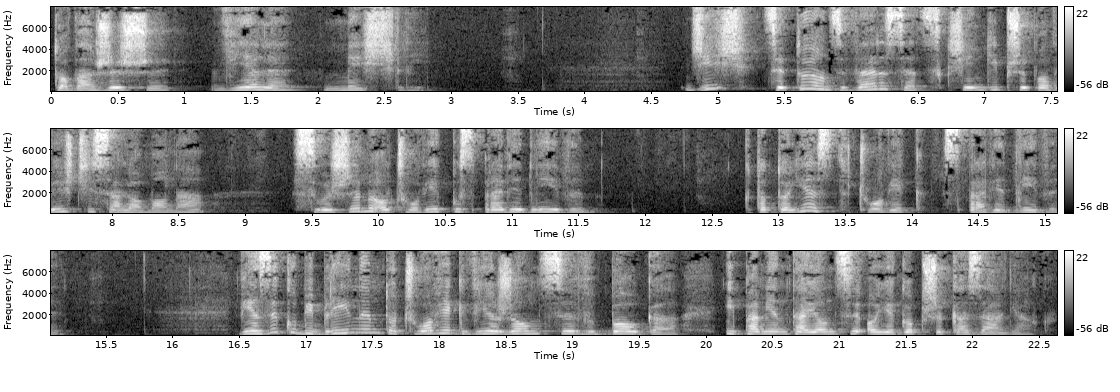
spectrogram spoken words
towarzyszy wiele myśli. Dziś, cytując werset z Księgi Przypowieści Salomona, słyszymy o człowieku sprawiedliwym. Kto to jest człowiek sprawiedliwy? W języku biblijnym to człowiek wierzący w Boga i pamiętający o Jego przykazaniach.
